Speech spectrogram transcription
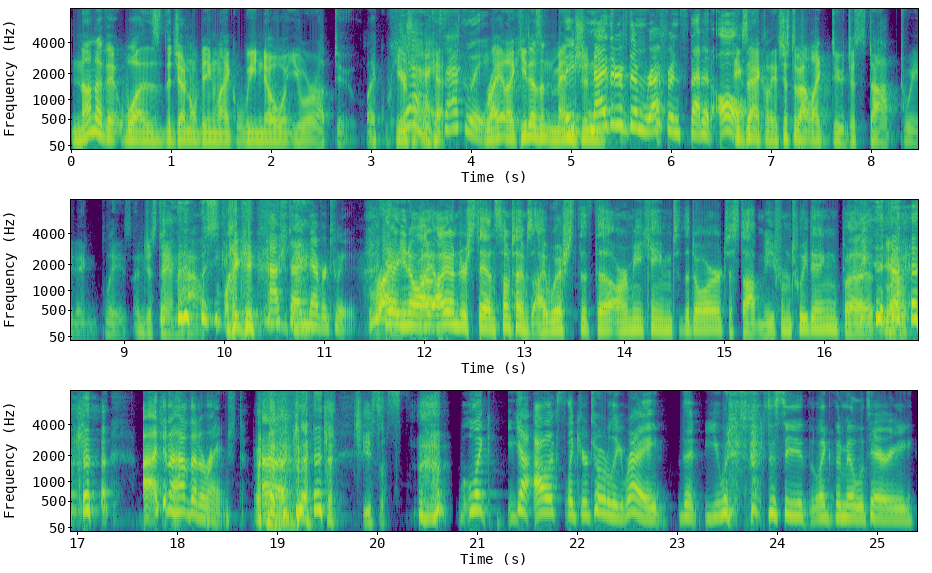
none of it was the general being like we know what you were up to like here's Yeah, what we ha-" exactly. right like he doesn't They, mention neither of them reference that at all. exactly it's just about like dude just stop tweeting please and just stay in the house like Hashtag never tweet. right Yeah, you know, Uh, I, I understand. Sometimes I wish that the army came to the door to stop me from tweeting, but like, I can have that arranged. Uh, Jesus. like, yeah, Alex, like you're totally right that you would expect to see like the military,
